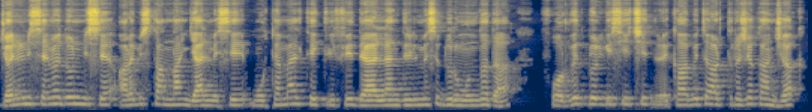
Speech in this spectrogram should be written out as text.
Canini Semedo'nun ise Arabistan'dan gelmesi, muhtemel teklifi değerlendirilmesi durumunda da forvet bölgesi için rekabeti artıracak ancak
